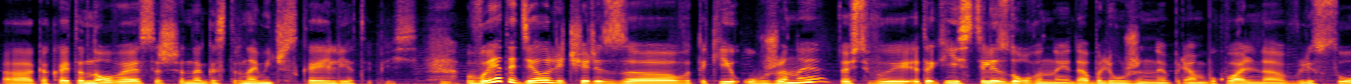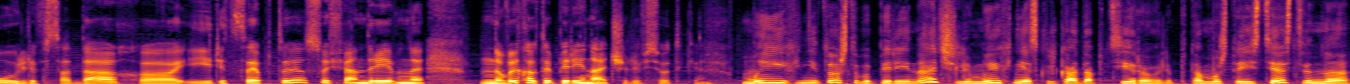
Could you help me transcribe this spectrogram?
э, какая-то новая совершенно гастрономическая летопись. Вы это делали через э, вот такие ужины, то есть вы это такие стилизованные, да, были ужины прям буквально в лесу или в садах, э, и рецепты Софьи Андреевны, но вы как-то переиначили все-таки. Мы их не то чтобы переиначили, мы их несколько адаптировали, потому что, естественно,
